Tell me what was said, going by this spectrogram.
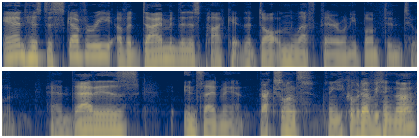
and his discovery of a diamond in his pocket that Dalton left there when he bumped into him. And that is Inside Man. Excellent. I think you covered everything there.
